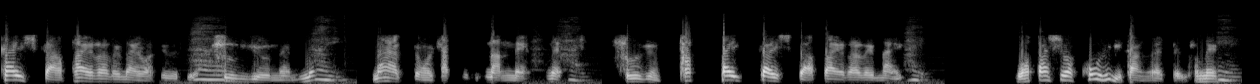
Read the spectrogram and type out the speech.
回しか与えられないわけですよ。数十年ね。長くても百何年ね。数十年。たった一回しか与えられない。私はこういうふうに考えてるんですね。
